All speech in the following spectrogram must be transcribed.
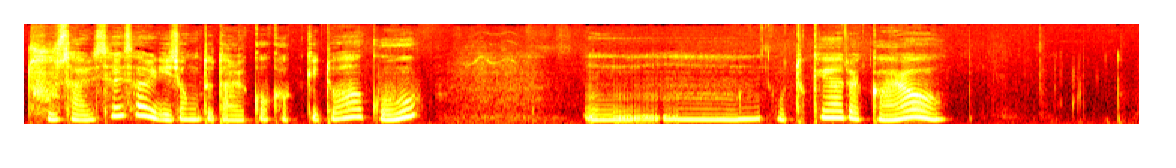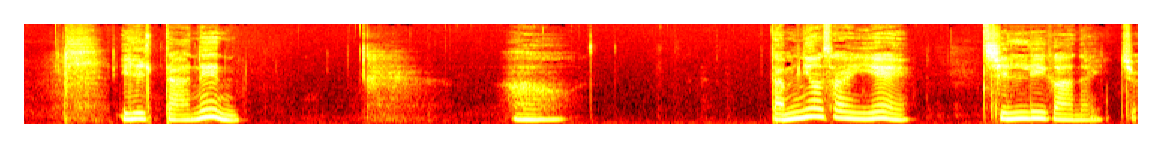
두 살, 세 살 이 정도 날 것 같기도 하고, 음, 어떻게 해야 될까요? 일단은, 아, 남녀 사이에 진리가 하나 있죠.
